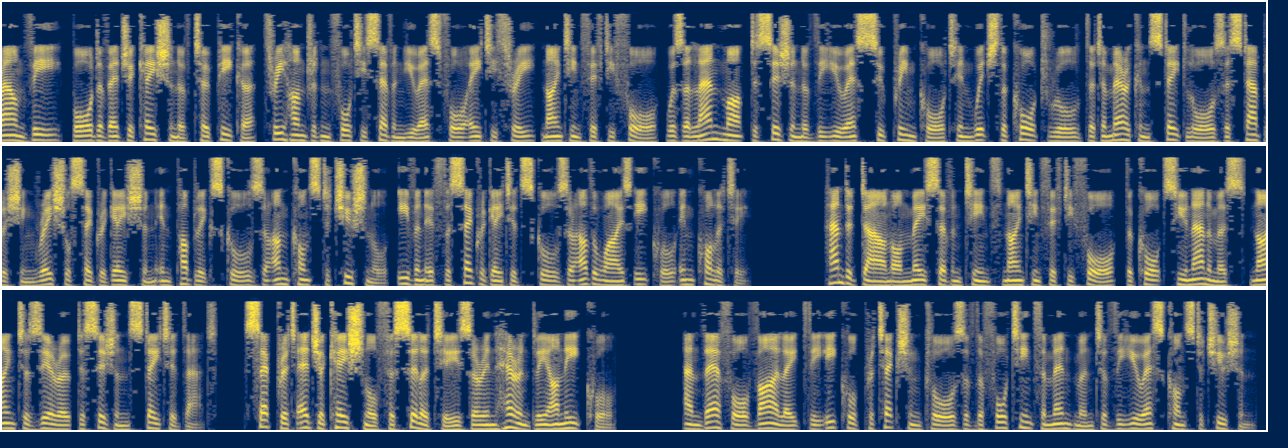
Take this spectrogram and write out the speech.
Brown v. Board of Education of Topeka, 347 U.S. 483 1954, was a landmark decision of the U.S. Supreme Court in which the court ruled that American state laws establishing racial segregation in public schools are unconstitutional, even if the segregated schools are otherwise equal in quality. Handed down on May 17, 1954, the court's unanimous 9 decision stated that Separate educational facilities are inherently unequal and therefore violate the Equal Protection Clause of the Fourteenth Amendment of the U.S. Constitution.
